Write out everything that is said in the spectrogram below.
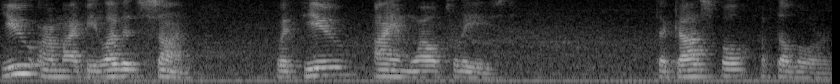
You are my beloved Son. With you I am well pleased. The Gospel of the Lord.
